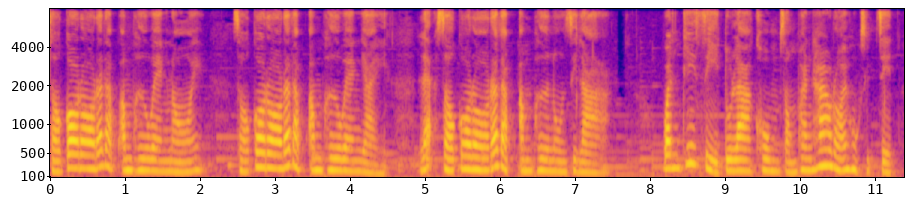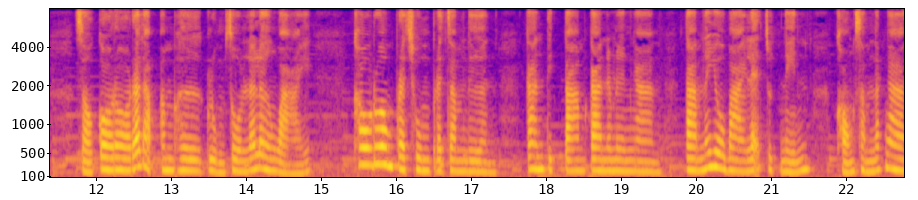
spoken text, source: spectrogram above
สกรระดับอำเภอแวงน้อย สกรระดับอำเภอแวงใหญ่ และสกรระดับอำเภอโนนศิลา วันที่ 4 ตุลาคม 2567 สกรระดับอำเภอกลุ่มโซนและเลิงหวาย เข้าร่วมประชุมประจำเดือน การติดตามการดำเนินงาน ตามนโยบายและจุดเน้น ของสำนักงาน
